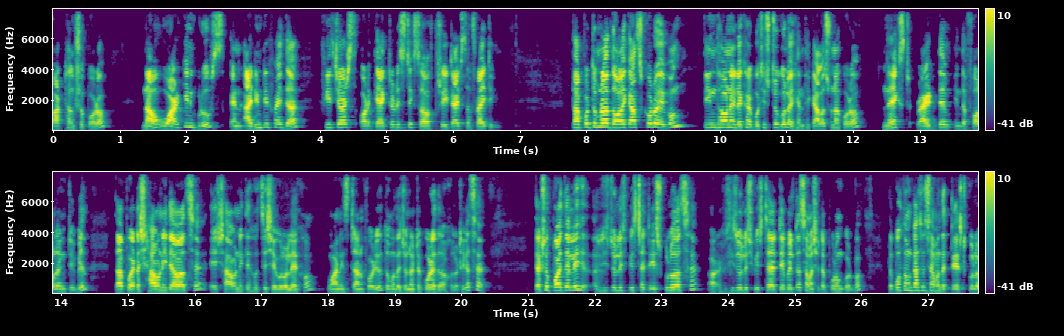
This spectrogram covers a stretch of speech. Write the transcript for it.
পাঠ্যাংশ পড়ো। Now work in groups and identify the features or characteristics of three types of writing তারপর তোমরা দলে কাজ করো এবং তিন ধরনের লেখার বৈশিষ্ট্যগুলো এখান থেকে আলোচনা করো। Next write them in the following table তারপর একটা সারণী দেওয়া আছে। এই সারণীতে হচ্ছে সেগুলো লেখো। One is done for you তোমাদের জন্য একটা করে দেওয়া হলো, ঠিক আছে? একশো পঁয়তাল্লিশ ছেচল্লিশ পৃষ্ঠায় টেস্টগুলো আছে। আর ছেচল্লিশ পৃষ্ঠায় টেবিলটা আছে, আমরা সেটা পূরণ করব। তো প্রথম কাজ হচ্ছে আমাদের টেস্টগুলো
